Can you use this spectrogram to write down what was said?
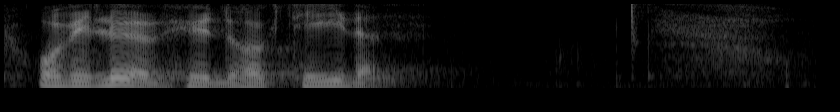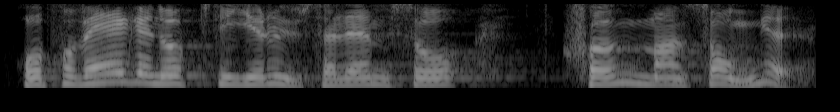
och vid lövhyddohögtiden. Och på vägen upp till Jerusalem så sjöng man sånger.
